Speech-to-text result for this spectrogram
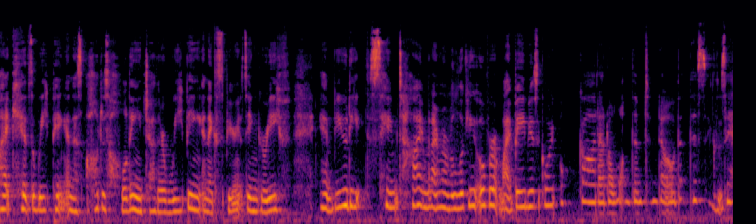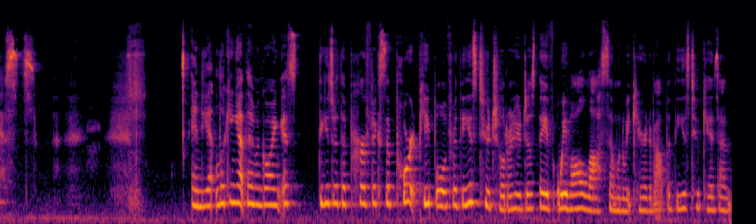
my kids weeping and us all just holding each other, weeping and experiencing grief and beauty at the same time. And I remember looking over at my babies going, Oh God, I don't want them to know that this exists. And yet looking at them and going, It's these are the perfect support people for these two children who just they've we've all lost someone we cared about, but these two kids have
